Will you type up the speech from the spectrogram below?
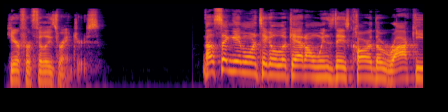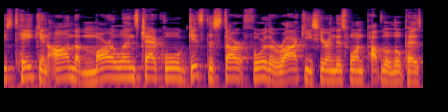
here for Phillies Rangers. Now, the second game I want to take a look at on Wednesday's card, the Rockies taking on the Marlins. Chad Kuhl gets the start for the Rockies here in this one. Pablo Lopez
